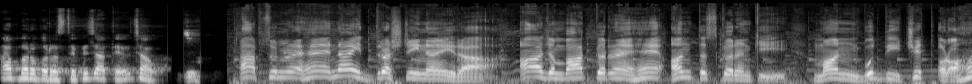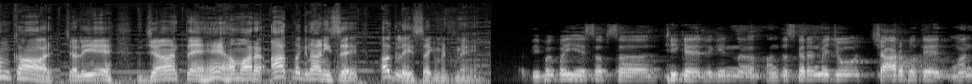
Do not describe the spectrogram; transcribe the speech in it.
आप बरोबर रस्ते पे जाते हो, जाओ। आप सुन रहे हैं नई दृष्टि, नई राह। आज हम बात कर रहे हैं अंतस्करण की। मन, बुद्धि, चित्त और अहंकार। चलिए, जानते हैं हमारे आत्मज्ञानी से अगले सेगमेंट में। दीपक भाई, ये सब ठीक है, लेकिन अंतस्करण में जो चार होते हैं, मन,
